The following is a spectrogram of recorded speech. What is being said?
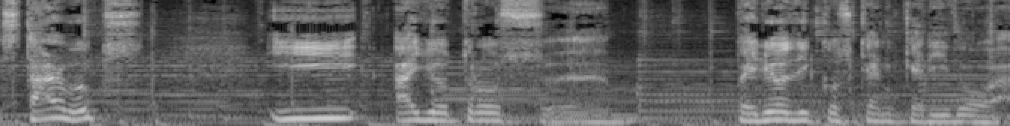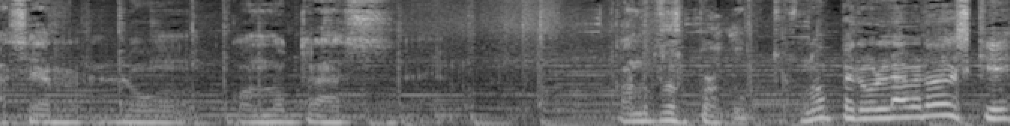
Starbucks y hay otros eh, periódicos que han querido hacerlo con otras con otros productos, ¿no? Pero la verdad es que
